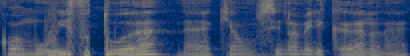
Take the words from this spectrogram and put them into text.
como o Ifutuan, né, que é um sino-americano, né?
